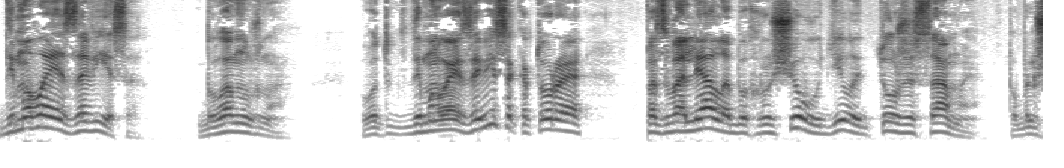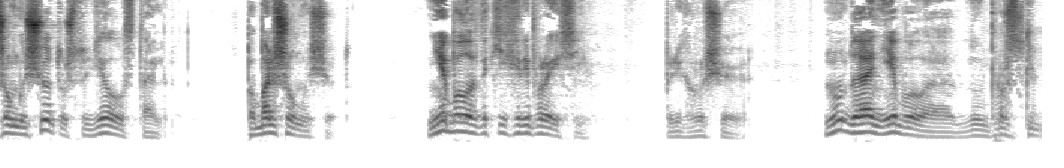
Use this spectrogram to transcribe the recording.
Дымовая завеса была нужна. Вот дымовая завеса, которая позволяла бы Хрущеву делать то же самое, по большому счету, что делал Сталин. По большому счету. Не было таких репрессий при Хрущеве. Ну да, не было. Ну, просто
